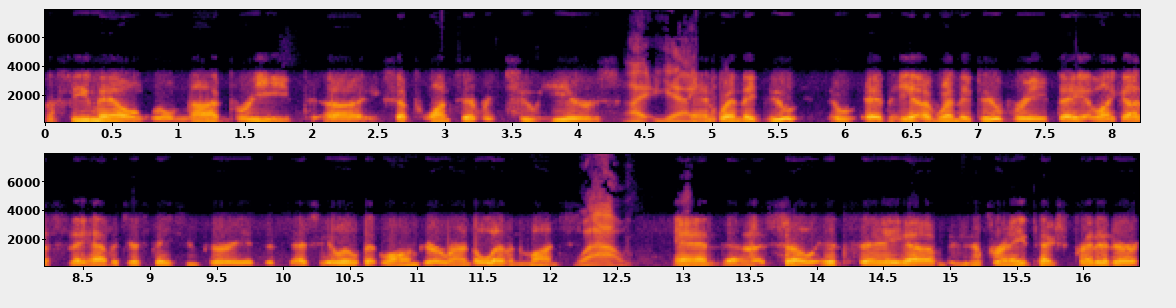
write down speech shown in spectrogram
a female will not breed uh, except once every two years. I, yeah, and when they do, and, yeah, when they do breed, they like us, they have a gestation period that's actually a little bit longer, around 11 months. Wow. And uh, so it's a uh, you know for an apex predator,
